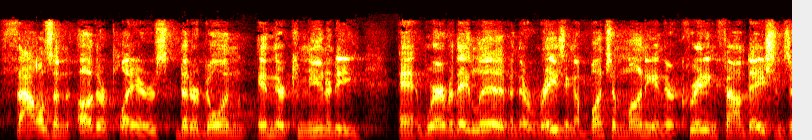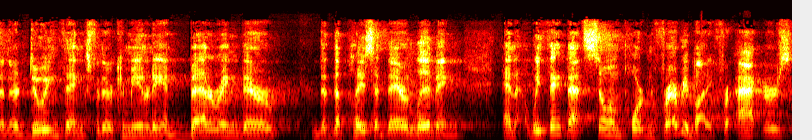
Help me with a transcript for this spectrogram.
thousand other players that are going in their community and wherever they live and they're raising a bunch of money and they're creating foundations and they're doing things for their community and bettering their the, the place that they're living. And we think that's so important for everybody for actors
